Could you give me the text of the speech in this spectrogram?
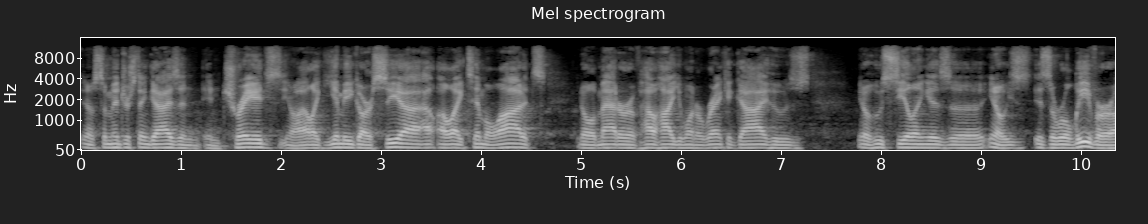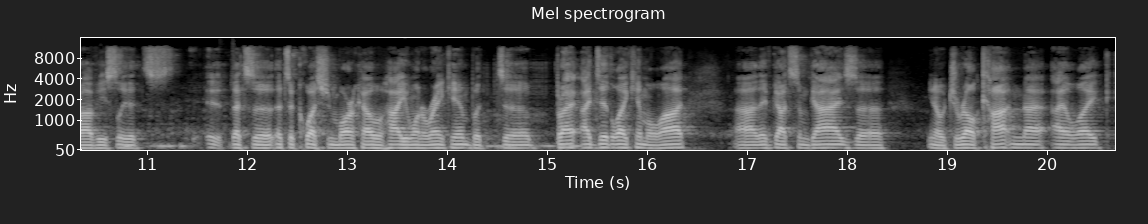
you know some interesting guys in, in trades. You know, I like Yimi Garcia. I, I, liked him a lot. It's you know a matter of how high you want to rank a guy who's you know whose ceiling is a you know he's is a reliever. Obviously, it's it, that's a that's a question mark how high you want to rank him. But uh, but I, I, did like him a lot. Uh, they've got some guys. Uh, you know, Jharel Cotton. I, I like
